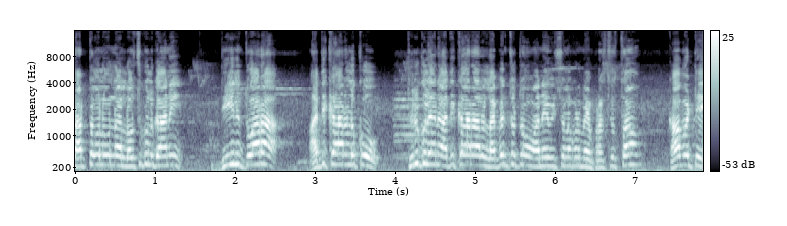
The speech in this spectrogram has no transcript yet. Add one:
చట్టంలో ఉన్న లొసుగులు కానీ దీని ద్వారా అధికారులకు తిరుగులేని అధికారాలు లభించటం అనే విషయంలో కూడా మేము ప్రశ్నిస్తాం. కాబట్టి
